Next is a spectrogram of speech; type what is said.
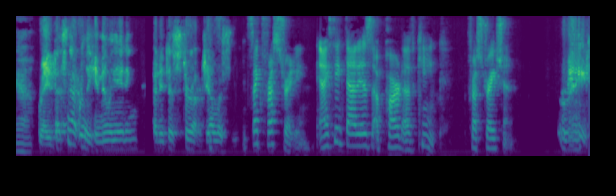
Yeah. Right? That's not really humiliating, but it does stir up jealousy. it's like frustrating i think that is a part of kink frustration Right?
